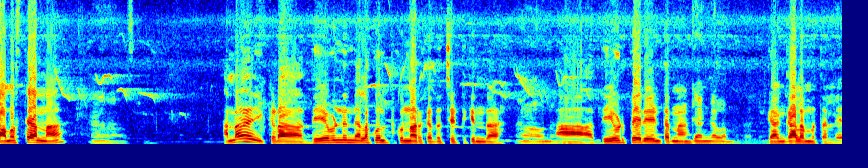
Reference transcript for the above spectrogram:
నమస్తే అన్న. అన్న ఇక్కడ దేవుడిని నెలకొల్పుకున్నారు కదా చెట్టు కింద? అవును ఆ దేవుడి పేరు ఏంటన్నా గంగలమ్మ గంగాలమ్మ తల్లి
